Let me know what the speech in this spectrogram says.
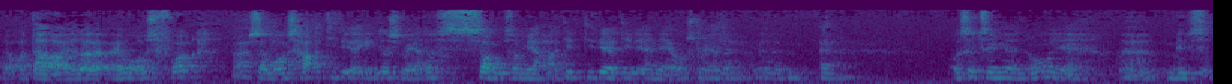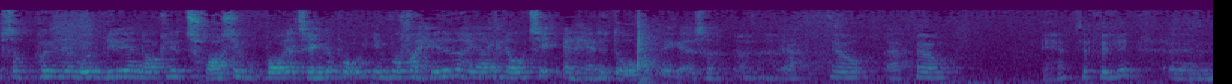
bla. Og der er, er jo også folk, ja. som også har de der indre smerter, som, som jeg har, de, de der, de der nervesmerter. Ja. Øhm. Ja. Og så tænker jeg, nå ja, øh, men så, så på en eller anden måde bliver jeg nok lidt trodsig, hvor jeg tænker på, jamen hvorfor helvede har jeg ikke lov til at have det dårligt, ikke altså? Ja. Jo, ja. jo. Ja, selvfølgelig. Øhm.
